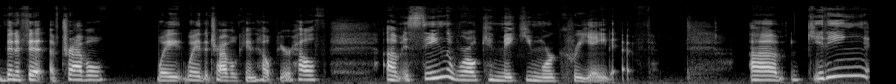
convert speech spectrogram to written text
benefit of travel, way way that travel can help your health, um, is seeing the world can make you more creative. Um, getting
